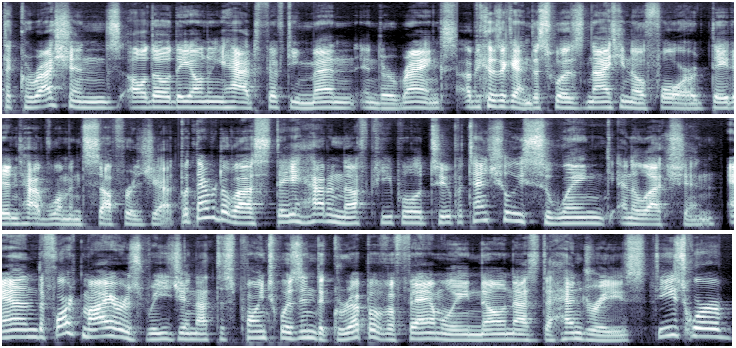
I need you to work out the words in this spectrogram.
the Koreshans, although they only had 50 men in their ranks, uh, because again, this was 1904, they didn't have women's suffrage yet, but nevertheless, they had enough people to potentially swing an election. And the Fort Myers region at this point was in the grip of a family known as the Hendrys. These were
